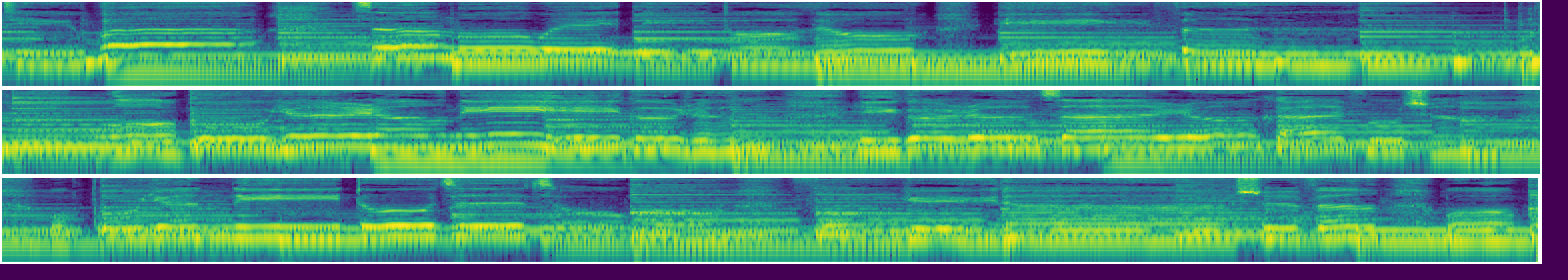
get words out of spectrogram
体温，怎么为你多留一份？我不愿让你。一个人，一个人在人海浮沉。我不愿你独自走过风雨的时分，我不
